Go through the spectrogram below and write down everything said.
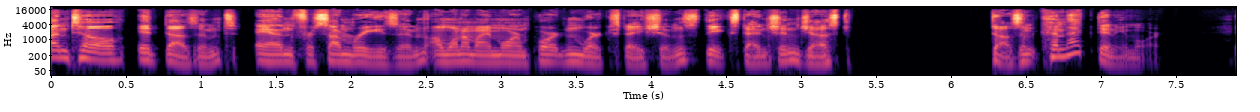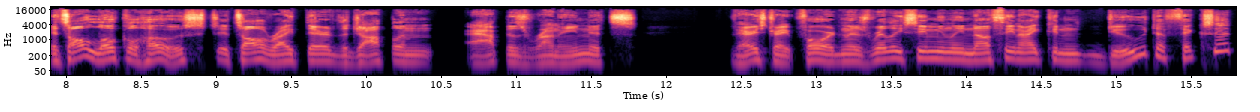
until it doesn't. And for some reason, on one of my more important workstations, the extension just doesn't connect anymore. It's all local host. It's all right there. The Joplin app is running. It's very straightforward. And there's really seemingly nothing I can do to fix it.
